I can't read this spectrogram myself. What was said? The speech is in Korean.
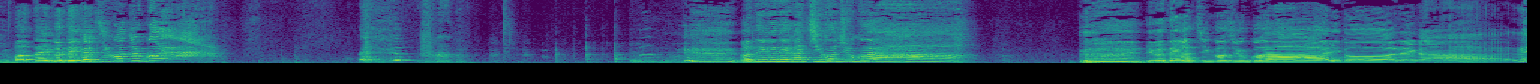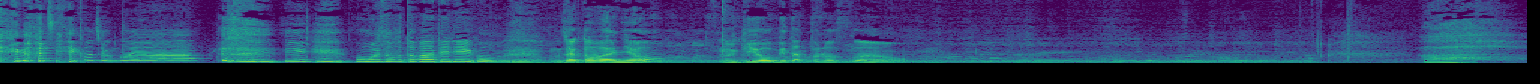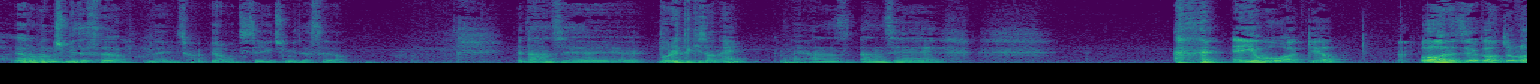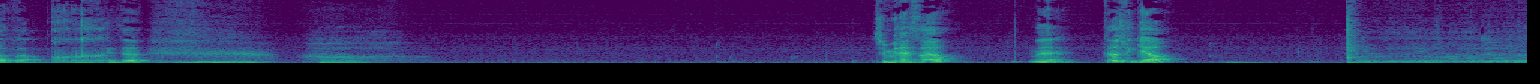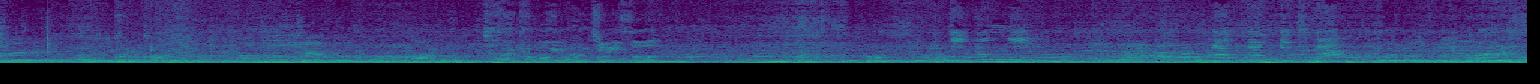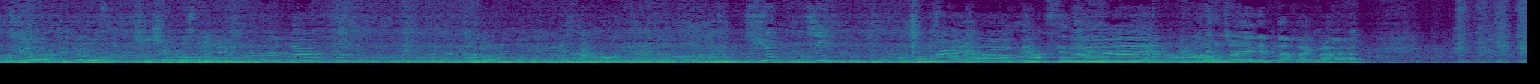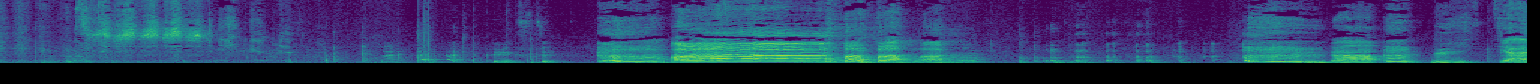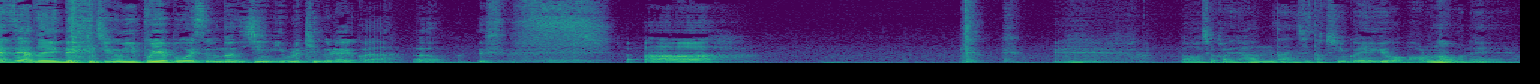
이 맞다 이거 내가 찍어준 거야. 맞다 이거 내가 찍어준 거야. 이거 내가 찍어준 거야. 이거 내가 내가 찍어준 거야. 어디서부터 봐야 되니 이거? 잠깐만요. 이렇게 여기다 뚫었어요. 아 여러분 준비됐어요? 네, 저, 여러분 진짜 이거 준비됐어요. 일단 한세 노래 듣기 전에 네, 한 한세 애교 보고 갈게요. 와, 나 진짜 깜짝 놀랐다. 진짜. 준비됐어요? 네, 들어줄게요. 진심으로 사과드립니다. 죄송합니다. 청소해요 우리 학생들 청소해야겠다 바이바이. 그래 진짜. 아! 야, 너 진짜 아즈야, 너, 너 지금 이 브이앱 보고 있으면 넌 지금 이불킥을 할 거야. 어. 아. 아, 잠깐 한 한시 딱 치니까 애교가 바로 나오네.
